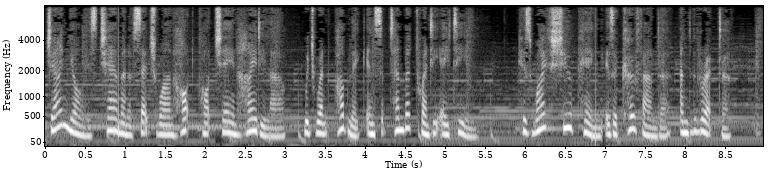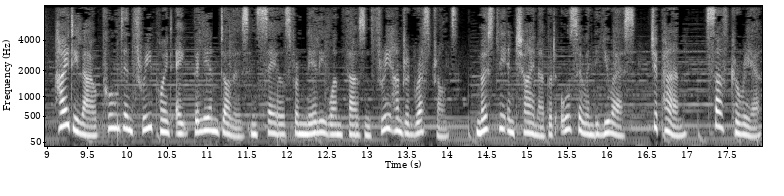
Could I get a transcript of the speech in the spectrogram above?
Zhang Yong is chairman of Sichuan hot pot chain Haidilao, which went public in September 2018. His wife Shu Ping is a co-founder and director. Haidilao pulled in $3.8 billion in sales from nearly 1,300 restaurants, mostly in China but also in the US, Japan, South Korea,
